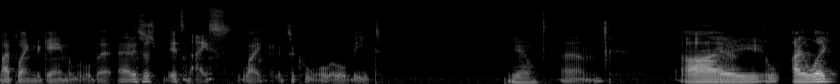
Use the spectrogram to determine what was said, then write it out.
by playing the game a little bit, and it's just it's nice. Like it's a cool little beat. yeah. Um, I I like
